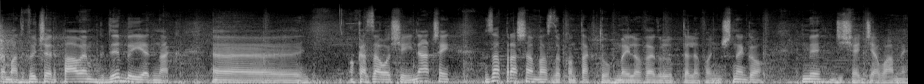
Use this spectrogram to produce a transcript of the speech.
temat wyczerpałem. Gdyby jednak e, okazało się inaczej, zapraszam Was do kontaktu mailowego lub telefonicznego. My dzisiaj działamy.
